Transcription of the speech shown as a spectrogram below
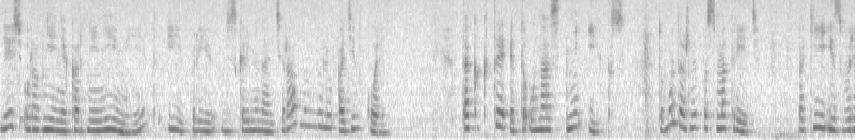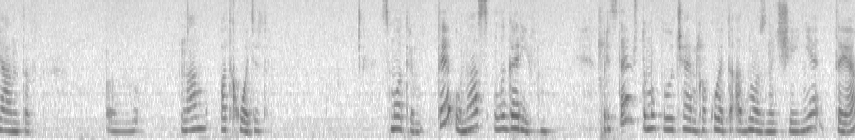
Здесь уравнение корней не имеет, и при дискриминанте равном нулю один корень. Так как t это у нас не x, то мы должны посмотреть, какие из вариантов э, нам подходят. Смотрим, t у нас логарифм. Представим, что мы получаем какое-то одно значение t,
